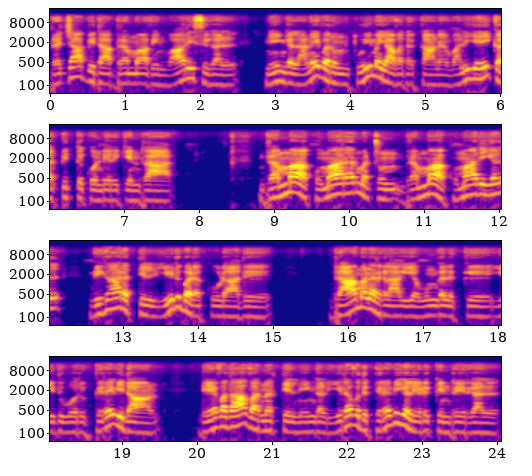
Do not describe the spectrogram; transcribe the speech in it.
பிரஜாபிதா பிரம்மாவின் வாரிசுகள். நீங்கள் அனைவரும் தூய்மையாவதற்கான வழியை கற்பித்துக் கொண்டிருக்கின்றார். பிரம்மா குமாரர் மற்றும் பிரம்மா குமாரிகள் விகாரத்தில் ஈடுபடக்கூடாது. பிராமணர்களாகிய உங்களுக்கு இது ஒரு பிறவிதான். தேவதா வர்ணத்தில் நீங்கள் இருபது பிறவிகள் எடுக்கின்றீர்கள்.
